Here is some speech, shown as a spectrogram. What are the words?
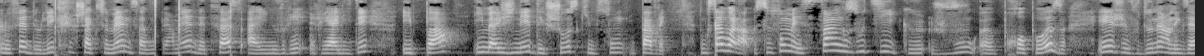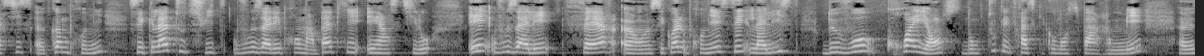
le fait de l'écrire chaque semaine, ça vous permet d'être face à une vraie réalité et pas imaginer des choses qui ne sont pas vraies. Donc ça voilà, ce sont mes cinq outils que je vous euh, propose et je vais vous donner un exercice euh, comme promis. C'est que là tout de suite, vous allez prendre un papier et un stylo et vous allez faire, c'est quoi le premier? C'est la liste de vos croyances. Donc toutes les phrases qui commencent par mais, euh,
